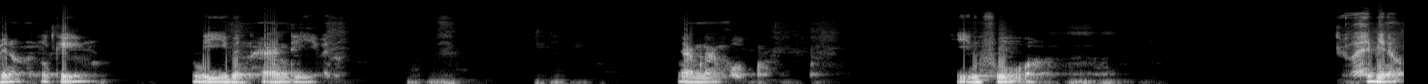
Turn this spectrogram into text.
พี่น้องนี่คือ ดีเป็นหางดีเป็นงามน้ำอกหินฟูสวยพี่น้อง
